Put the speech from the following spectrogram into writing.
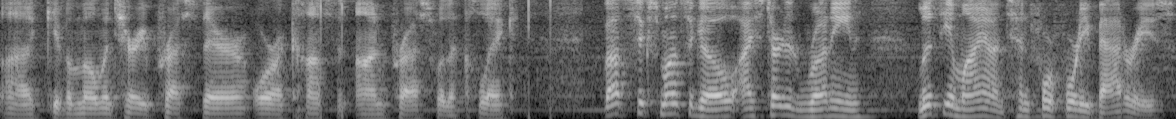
Uh, give a momentary press there or a constant on press with a click. About six months ago, I started running lithium-ion 10440 batteries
